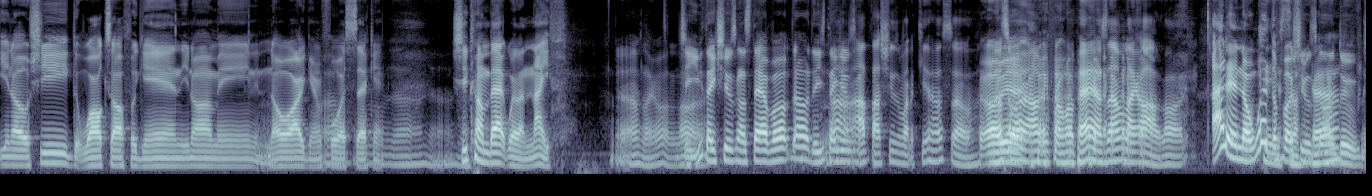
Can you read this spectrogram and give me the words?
You know, she walks off again. You know what I mean? No arguing for a second. Yeah, yeah. She come back with a knife. Yeah, I was like, oh lord. Do you think she was gonna stab up though? Do you think she was? I thought she was about to kill herself. Oh, That's yeah. why I mean from her past. I'm like, oh lord. I didn't know what Kill the fuck she was girl. gonna do. Please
